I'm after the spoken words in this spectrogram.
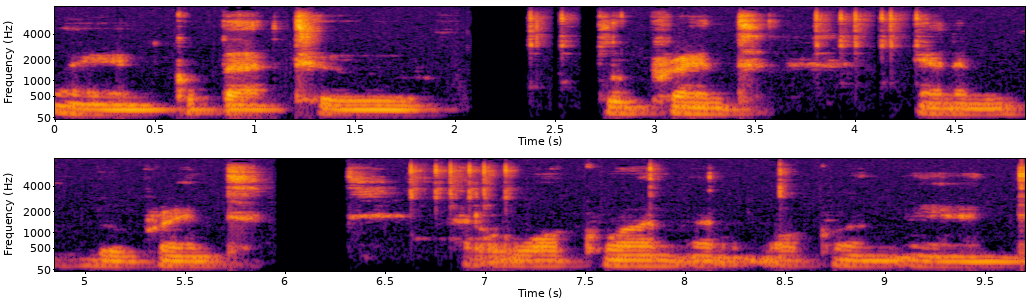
and go back to Blueprint Canon blueprint. I don't walk one, I don't walk one, and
